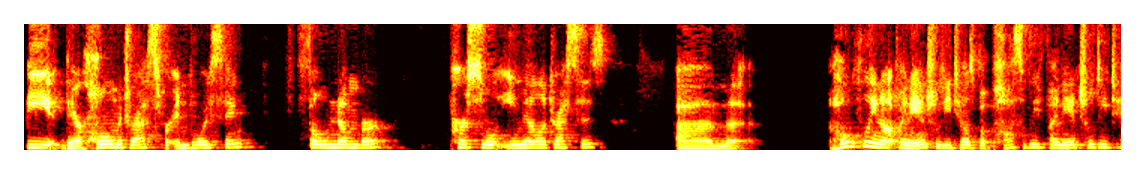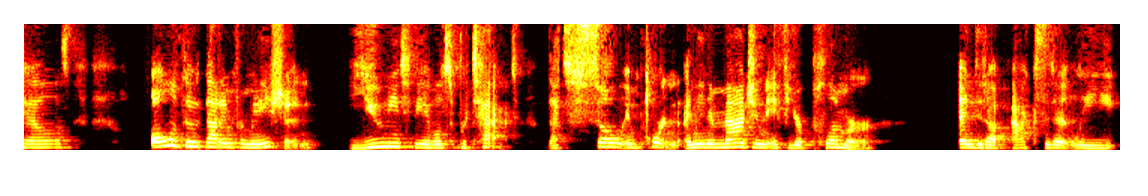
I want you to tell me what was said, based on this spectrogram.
be it their home address for invoicing, phone number, personal email addresses, um, hopefully not financial details, but possibly financial details. All of the, that information you need to be able to protect. That's so important. I mean, imagine if your plumber ended up accidentally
